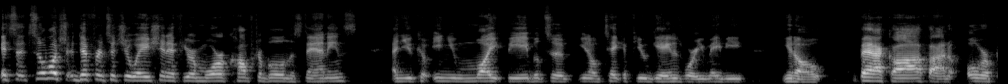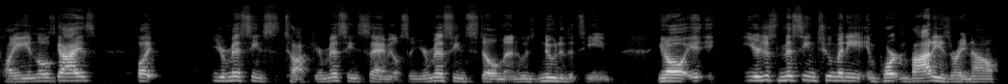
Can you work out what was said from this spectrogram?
it's it's so much a different situation if you're more comfortable in the standings and you could and you might be able to, you know, take a few games where you maybe, you know, back off on overplaying those guys, but you're missing Tuch, you're missing Samuelsson, you're missing Stillman, who's new to the team. You know, it- you're just missing too many important bodies right now.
